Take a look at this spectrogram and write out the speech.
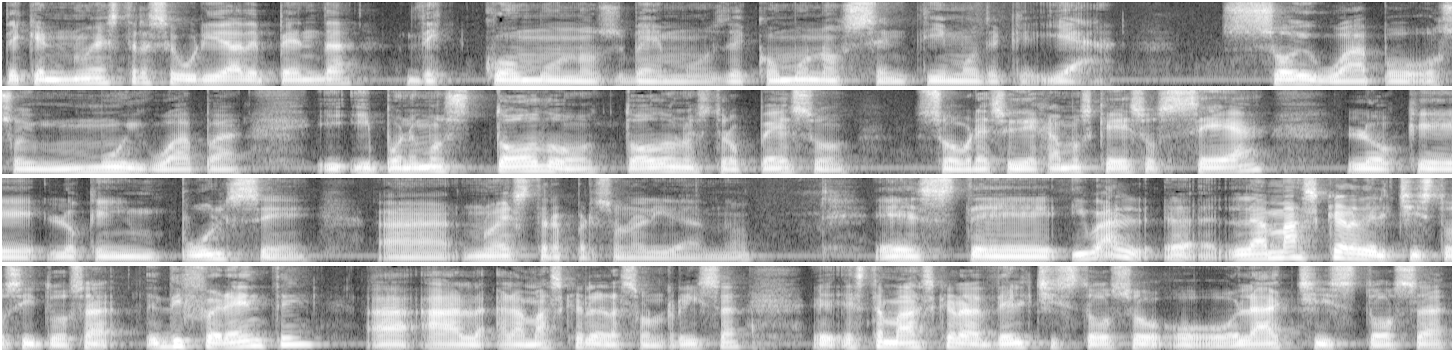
de que nuestra seguridad dependa de cómo nos vemos, de cómo nos sentimos, de que ya, soy guapo o soy muy guapa y, ponemos todo, todo nuestro peso sobre eso y dejamos que eso sea lo que, lo que impulse a nuestra personalidad, ¿no? Este, igual, eh, la máscara del chistosito, o sea, es diferente a, la, máscara de la sonrisa. E, esta máscara del chistoso o, la chistosa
